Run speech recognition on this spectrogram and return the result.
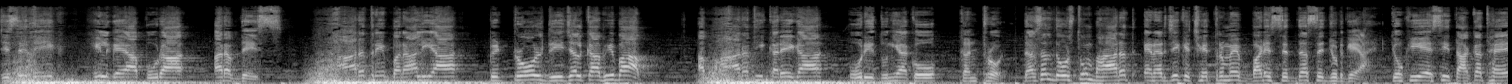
जिसे देख हिल गया पूरा अरब देश। भारत ने बना लिया पेट्रोल डीजल का भी बाप। अब भारत ही करेगा पूरी दुनिया को कंट्रोल दरअसल दोस्तों, भारत एनर्जी के क्षेत्र में बड़े शिद्दत से जुट गया है, क्योंकि ऐसी ताकत है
